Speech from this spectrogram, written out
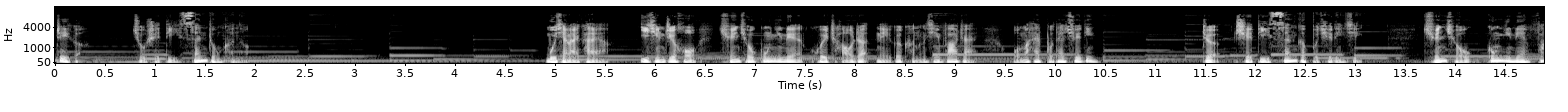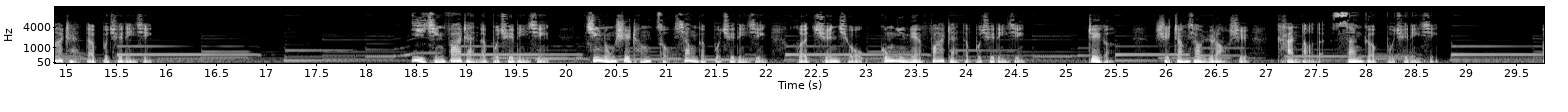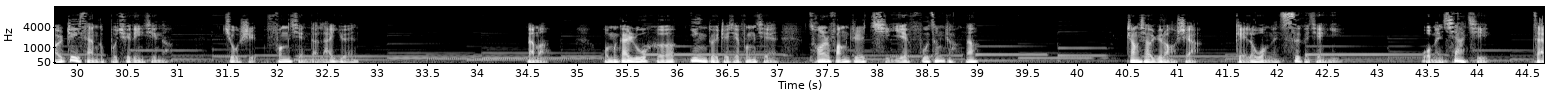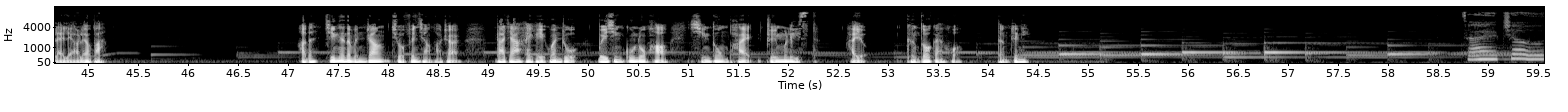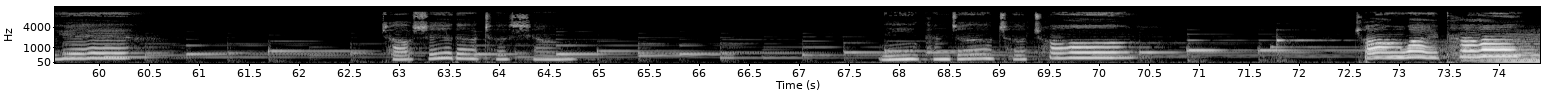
这个就是第三种可能。目前来看呀，疫情之后全球供应链会朝着哪个可能性发展，我们还不太确定。这是第三个不确定性，全球供应链发展的不确定性。疫情发展的不确定性。金融市场走向的不确定性和全球供应链发展的不确定性，这个是张潇雨老师看到的三个不确定性。而这三个不确定性呢，就是风险的来源。那么，我们该如何应对这些风险，从而防止企业负增长呢？张潇雨老师啊，给了我们四个建议，我们下期再来聊聊吧。好的，今天的文章就分享到这儿。大家还可以关注微信公众号“行动派 Dream List”，还有更多干货等着你。在九月潮湿的车厢，你看着车窗，窗外它。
